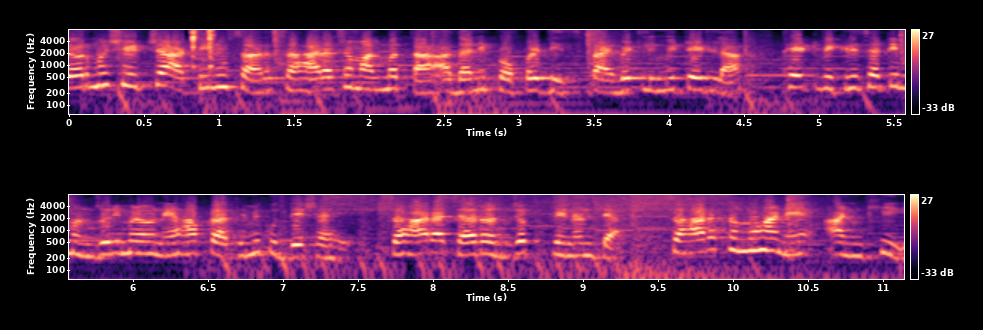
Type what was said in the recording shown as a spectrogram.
टर्म शीटच्या अटीनुसार सहाराच्या मालमत्ता अदानी प्रॉपर्टीज प्रायव्हेट लिमिटेडला थेट विक्रीसाठी मंजुरी मिळवणे हा प्राथमिक उद्देश आहे. सहाराच्या रंजक विनंत्या. सहारा समूहाने आणखी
